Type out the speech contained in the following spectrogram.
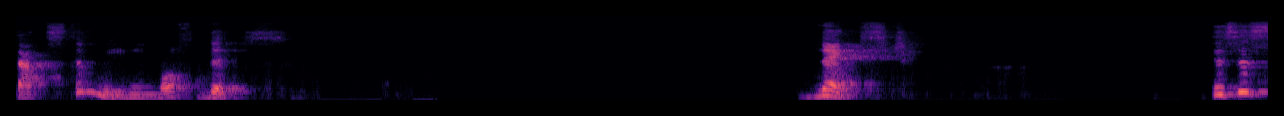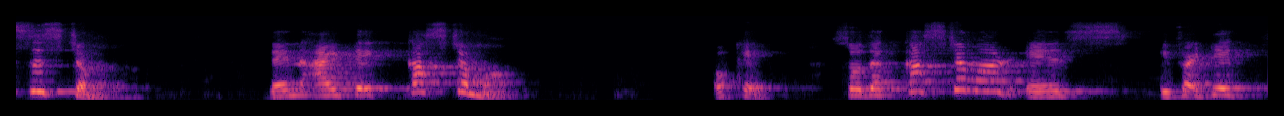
That's the meaning of this. Next, this is system. Then I take customer. Okay, so the customer is, if I take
